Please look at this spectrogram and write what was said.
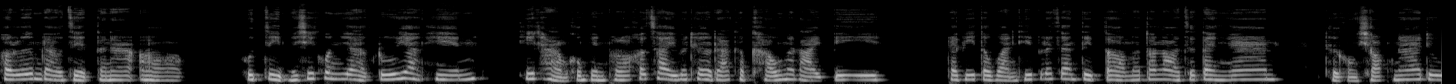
พอเริ่มเดาเจตนาออกพุจีบไม่ใช่คนอยากรู้อยากเห็น ที่ถามคงเป็นเพราะเข้าใจว่าเธอรักกับเขามาหลายปีแต่พี่ตะวันที่พระจันทร์ติดต่อมาตลอดจะแต่งงาน เธอคงช็อกหน้าดู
